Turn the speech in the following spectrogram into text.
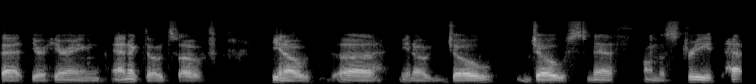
that you're hearing anecdotes of you know uh, you know joe joe smith on the street ha-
